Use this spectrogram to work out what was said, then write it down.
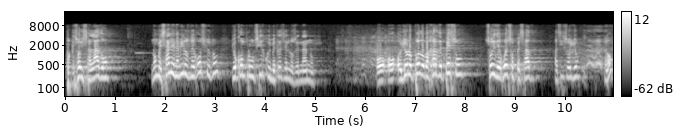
porque soy salado. No me salen a mí los negocios, ¿no? Yo compro un circo y me crecen los enanos. O, o, yo no puedo bajar de peso, soy de hueso pesado, así soy yo, ¿no?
